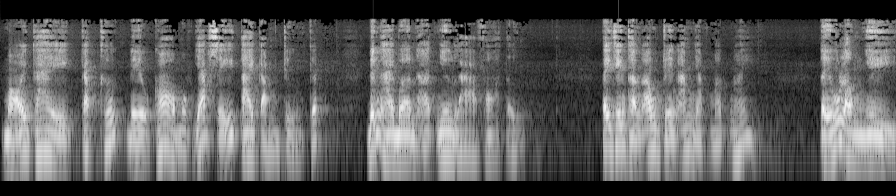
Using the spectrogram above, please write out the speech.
Mọi cái cách thước đều có một giáp sĩ tay cầm trường kích, đứng hai bên hệt như là pho tượng. Tây Thiên Thần ông truyền âm nhập mật nói, Tiểu Long Nhi,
